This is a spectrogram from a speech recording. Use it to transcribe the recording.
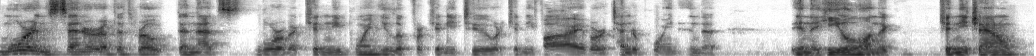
more in the center of the throat, then that's more of a kidney point. You look for kidney two or kidney five or a tender point in the in the heel on the kidney channel.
